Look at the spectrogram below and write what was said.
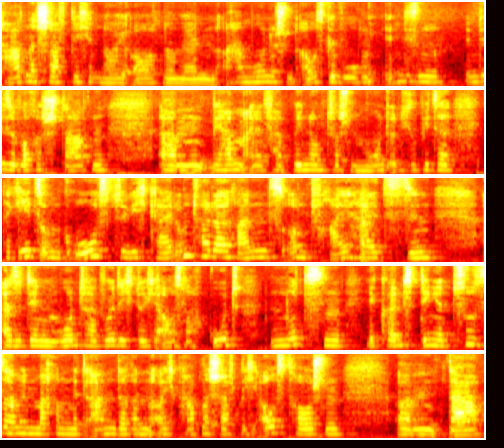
partnerschaftliche Neuordnungen harmonisch und ausgewogen in, diesen, in diese Woche starten. Ähm, wir haben eine Verbindung zwischen Mond und Jupiter. Da geht es um Großzügigkeit, um Toleranz und Freiheitssinn. Also den Montag würde ich durchaus noch gut nutzen. Ihr könnt Dinge zusammen machen mit anderen, euch partnerschaftlich austauschen ähm, da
